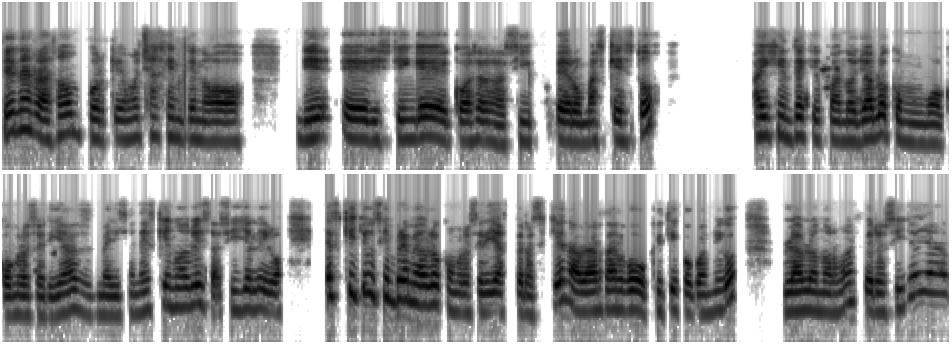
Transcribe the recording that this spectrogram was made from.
Tienes razón porque mucha gente no eh, distingue cosas así, pero más que esto, hay gente que cuando yo hablo como con groserías me dicen, es que no hables así, yo le digo, es que yo siempre me hablo con groserías, pero si quieren hablar de algo crítico conmigo, lo hablo normal, pero si yo ya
